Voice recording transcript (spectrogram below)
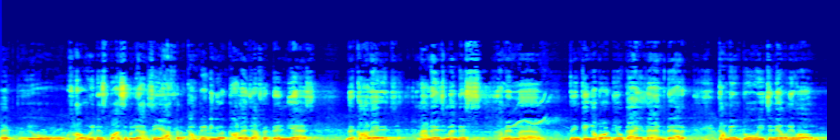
you, how it is possible. Yeah? See, after completing your college after 10 years, the college management is, I mean, uh, thinking about you guys and they are coming to each and every home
